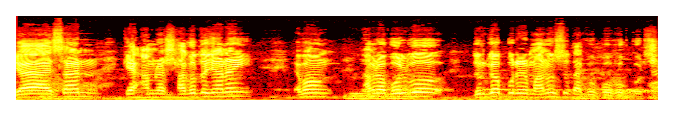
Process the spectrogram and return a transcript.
জয়া আহসানকে আমরা স্বাগত জানাই এবং আমরা বলব দুর্গাপুরের মানুষও তাকে উপভোগ করছে।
